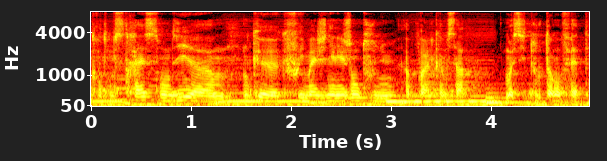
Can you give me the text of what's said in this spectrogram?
quand on stresse, on dit euh, qu'il faut imaginer les gens tout nus, à poil comme ça. Moi, c'est tout le temps en fait.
